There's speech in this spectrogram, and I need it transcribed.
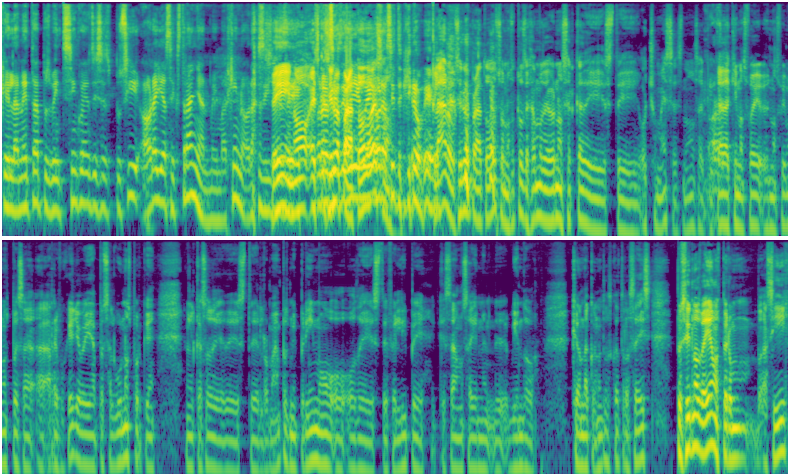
Que la neta, pues 25 años dices, pues sí, ahora ya se extrañan, me imagino. Ahora sí. Sí, de- no, es que sí sirve de, para "Oye, todo güey, eso. Ahora sí te quiero ver. Claro, sirve para todo eso. Nosotros dejamos de vernos cerca de este ocho meses, ¿no? O sea, que cada quien nos fue, nos fuimos pues a, a refugiar. Yo veía pues algunos porque en el caso de, de, este el Román, pues mi primo o, o de este Felipe, que estábamos ahí en viendo qué onda con el 246, pues sí nos veíamos, pero mm, así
